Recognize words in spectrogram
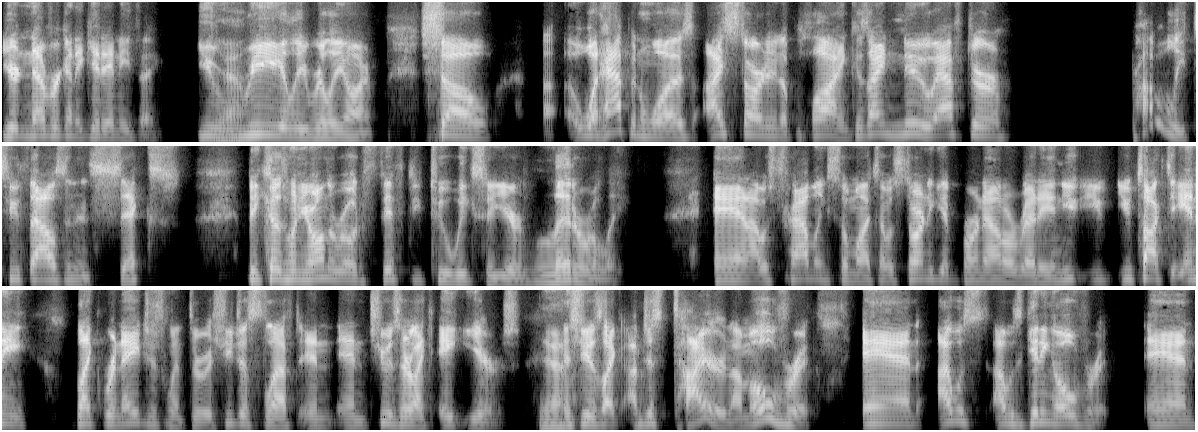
you're never going to get anything. You yeah. really, really aren't. So uh, Uh, what happened was I started applying because I knew after probably 2006, because when you're on the road 52 weeks a year, literally, and I was traveling so much, I was starting to get burnt out already. And you you you talk to any like Renee just went through it. She just left and and she was there like eight years. Yeah. And she was like, I'm just tired. I'm over it. And I was I was getting over it. And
